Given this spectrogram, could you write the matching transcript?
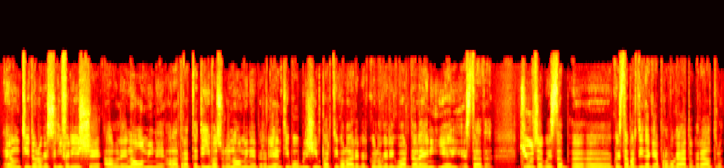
è un titolo che si riferisce alle nomine, alla trattativa sulle nomine per gli enti pubblici, in particolare per quello che riguarda l'ENI. Ieri è stata chiusa questa, eh, questa partita che ha provocato peraltro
